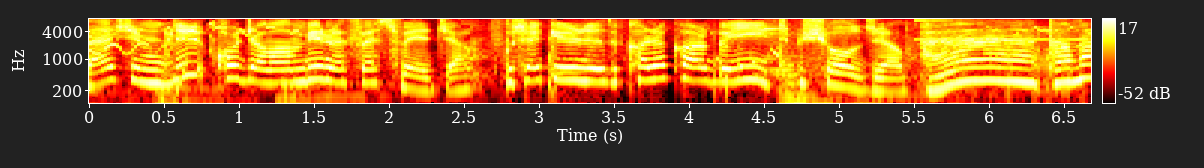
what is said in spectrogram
Ben şimdi kocaman bir nefes vereceğim. Bu şekilde kara kargayı itmiş olacağım. Ha, tamam.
